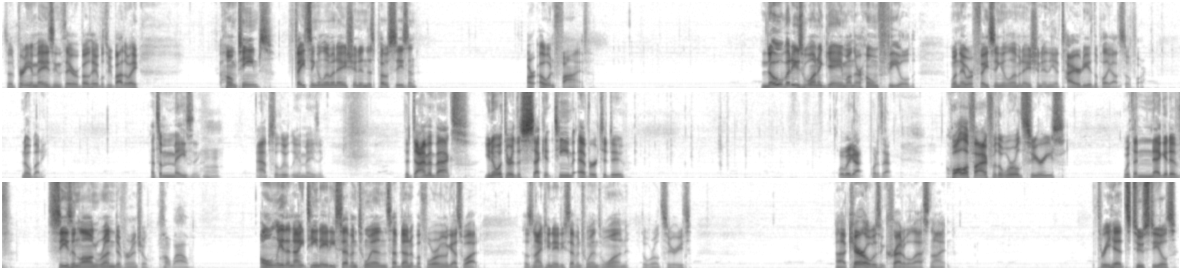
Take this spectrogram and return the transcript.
So it's pretty amazing that they were both able to. By the way, home teams facing elimination in this postseason are 0 and 5. Nobody's won a game on their home field when they were facing elimination in the entirety of the playoffs so far. Nobody. That's amazing. Mm-hmm. Absolutely amazing. The Diamondbacks, you know what they're the second team ever to do? what we got? What is that? qualify for the World Series with a negative season long run differential. Oh wow, Only the 1987 Twins have done it before, them. and guess what? Those 1987 Twins won the World Series. Uh, Carroll was incredible last night. Three hits, two steals.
